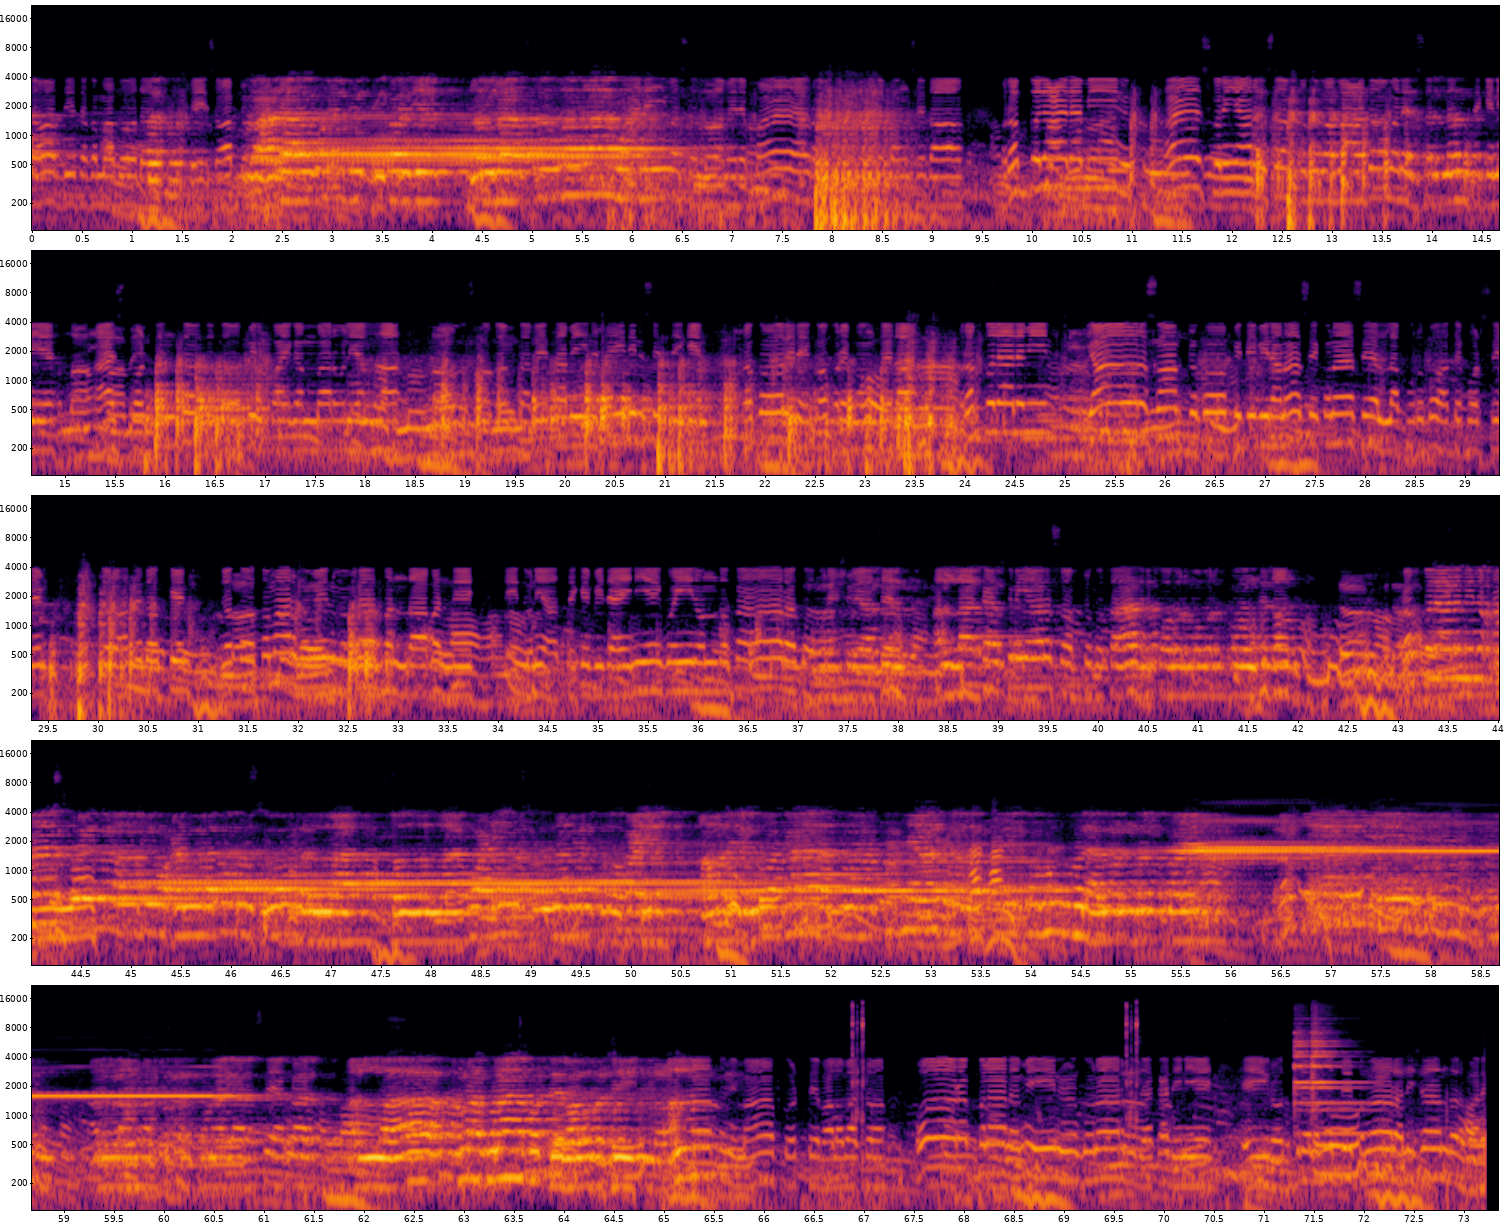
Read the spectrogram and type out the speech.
সওয়াব দিয়ে তাকে মাবুদ। সেই সওয়াবটুকু হাজার বৃদ্ধি করে দিয়ে সাল্লাল্লাহু আলাইহি ওয়াসাল্লামের পাক রহমতের দাও। রব্বুল আলামিন খাস করে ইয়ার সবটুকু বাবা আদম সালাম থেকে নিয়ে আজ পর্যন্ত যত পীর পয়গম্বর, ওলি আল্লাহ তাবে তাবিন শহীদিন, সিদ্দিকিন সকলের কবরে পৌঁছে দাও। রব্বুল আলামিন ইয়ার সবটুকু পৃথিবীর আনাসে কোনাসে আল্লাহ পূর্ব হাতে পশ্চিম উত্তর হাতে দক্ষিণ, যত তোমার মুমিন, মুমিনাত, বান্দা, বান্দি এই দুনিয়া থেকে বিদায় নিয়ে গহীন অন্ধকার কবরে শুয়ে আছেন। আল্লাহ কাজ আর সবটুকু তাদের কবর মবর রব্বুল আলামিন আল্লাহ তুমি মাফ করতে ভালোবাসো। ও রব্বুল গুনার এই রৌদ্রের মধ্যে তোমার আলিশান দরবারে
